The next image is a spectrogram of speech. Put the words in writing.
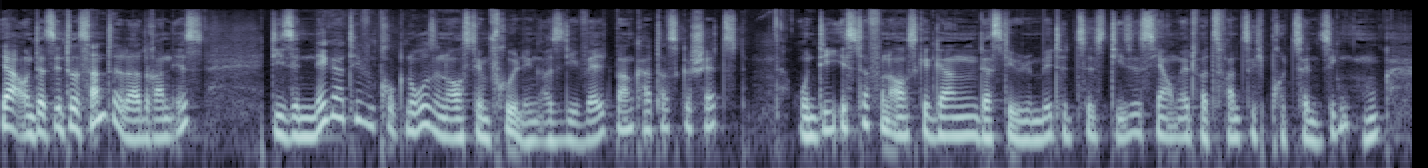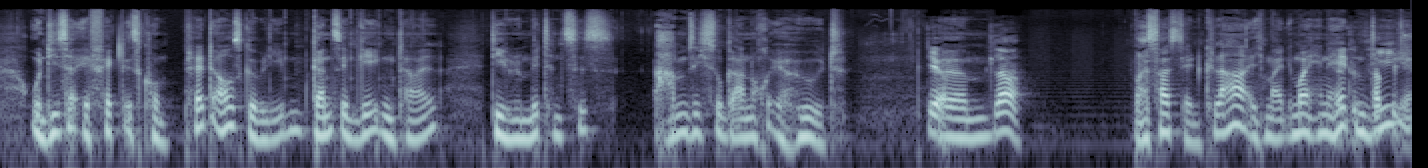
Ja, und das Interessante daran ist, diese negativen Prognosen aus dem Frühling, also die Weltbank hat das geschätzt und die ist davon ausgegangen, dass die Remittances dieses Jahr um etwa 20 Prozent sinken und dieser Effekt ist komplett ausgeblieben. Ganz im Gegenteil, die Remittances haben sich sogar noch erhöht. Ja, ähm, klar. Was heißt denn klar? Ich meine, immerhin hätten ja, die,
